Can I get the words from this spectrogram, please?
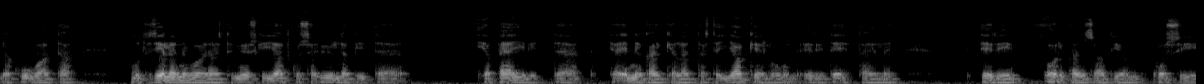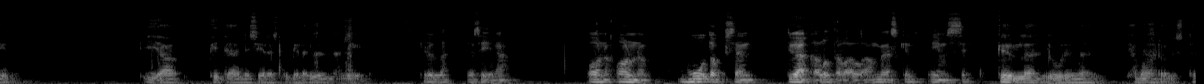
ja kuvata, mutta siellä ne voidaan sitten myöskin jatkossa ylläpitää ja päivittää ja ennen kaikkea laittaa sitten jakeluun eri tehtaille, eri organisaation osiin ja pitää ne siellä sitten vielä yllä. Niin. Kyllä, ja siinä on, on muutoksen työkalu tavallaan myöskin IMSI. Kyllä, juuri näin ja mahdollista.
